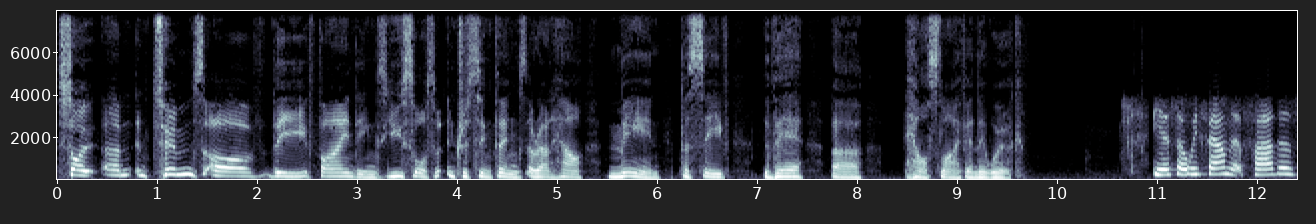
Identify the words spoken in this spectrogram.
So, um, in terms of the findings, you saw some interesting things around how men perceive their uh, house life and their work. Yeah, so we found that fathers,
